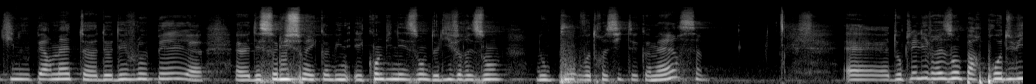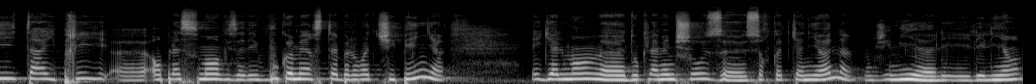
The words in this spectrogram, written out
qui nous permettent de développer des solutions et, combinaisons de livraison pour votre site e-commerce. Donc les livraisons par produit, taille, prix, emplacement, vous avez WooCommerce Table Rate Shipping. Également, euh, donc la même chose euh, sur Code Canyon. Donc j'ai mis euh, les, liens.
